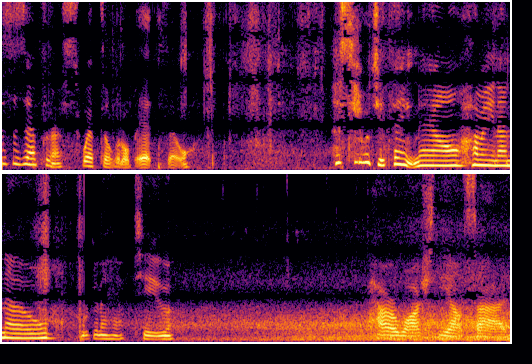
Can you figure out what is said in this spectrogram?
this is after I swept a little bit, so let's see what you think now. I mean, I know we're going to have to power wash the outside.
